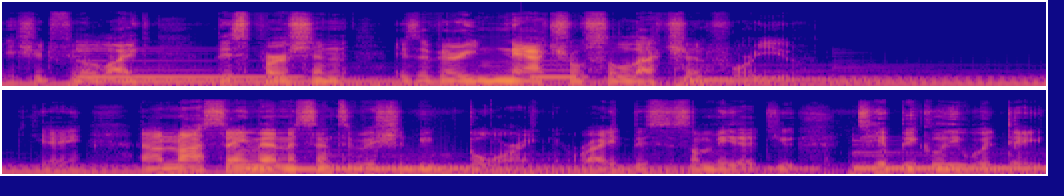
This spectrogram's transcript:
It should feel like this person is a very natural selection for you. Okay? And I'm not saying that in the sense of it should be boring, right? This is somebody that you typically would date.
